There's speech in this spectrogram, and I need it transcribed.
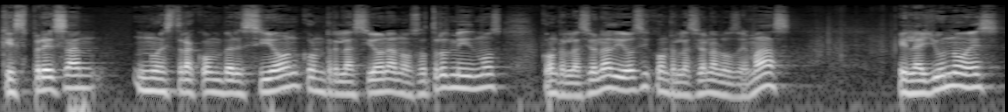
que expresan nuestra conversión con relación a nosotros mismos, con relación a Dios y con relación a los demás. El ayuno es,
